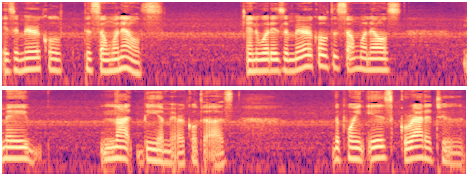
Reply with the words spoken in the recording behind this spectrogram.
is a miracle to someone else. And what is a miracle to someone else may not be a miracle to us. The point is, gratitude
